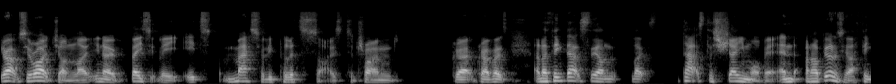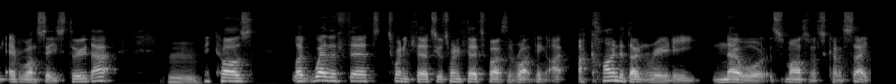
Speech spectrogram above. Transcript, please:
you're absolutely right, John. Like, you know, basically it's massively politicized to try and grab, grab votes. And I think that's the un, like that's the shame of it. And and I'll be honest with you, I think everyone sees through that mm. because like whether 30, 2030 or 2035 is the right thing, I, I kind of don't really know or smart enough to kind of say.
